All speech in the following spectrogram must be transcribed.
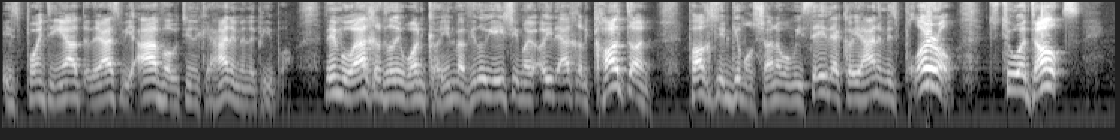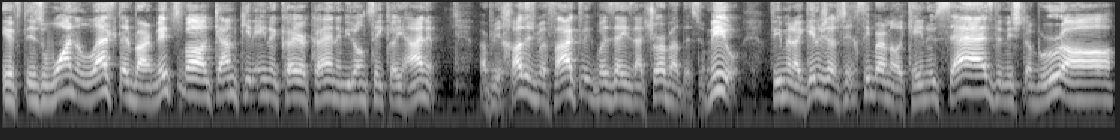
is pointing out that there has to be Ava between the Kehanim and the people. There's only one Kain. When we say that Kehanim is plural, it's two adults. If there's one less than Bar Mitzvah, Kamkin ain't a Kayanim, you don't say Kehanim. Rabbi Chadash Mefakvik was he's not sure about this. Umiu. Says the Mishnah Berurah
